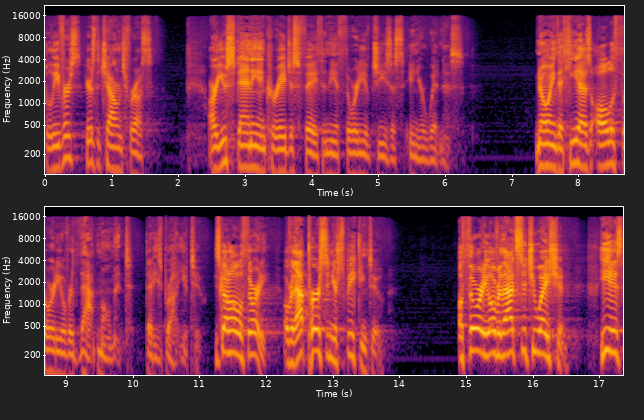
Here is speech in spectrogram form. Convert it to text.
believers, here's the challenge for us. Are you standing in courageous faith in the authority of Jesus in your witness? Knowing that He has all authority over that moment that He's brought you to. He's got all authority over that person you're speaking to, authority over that situation. He is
